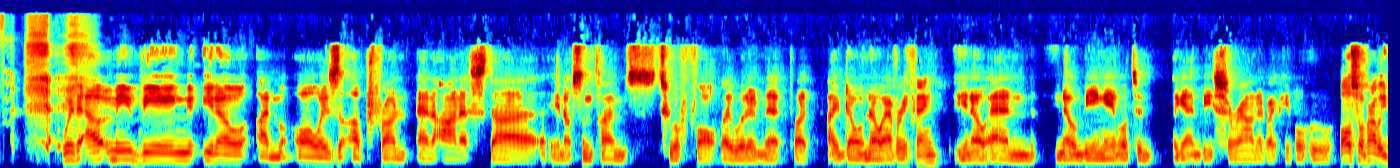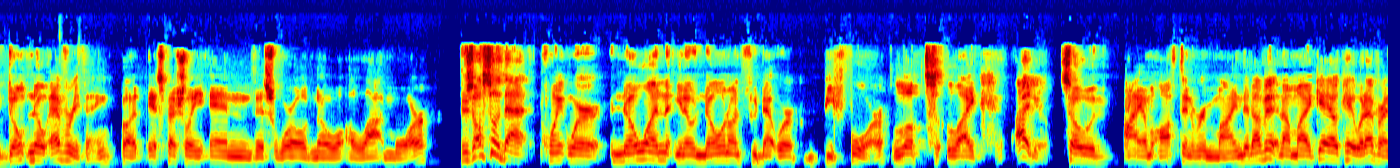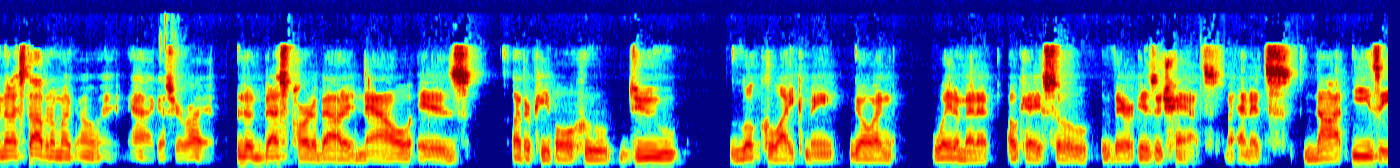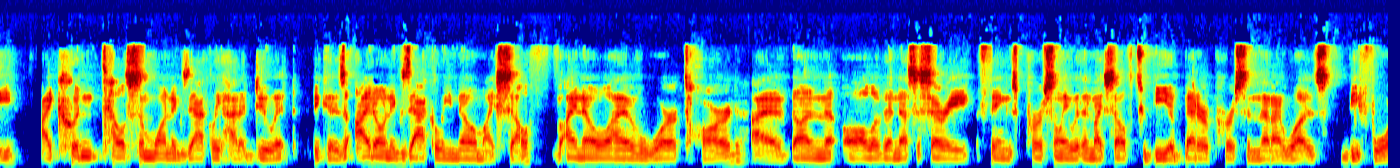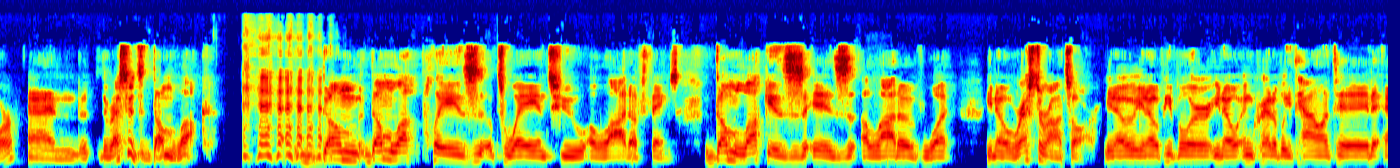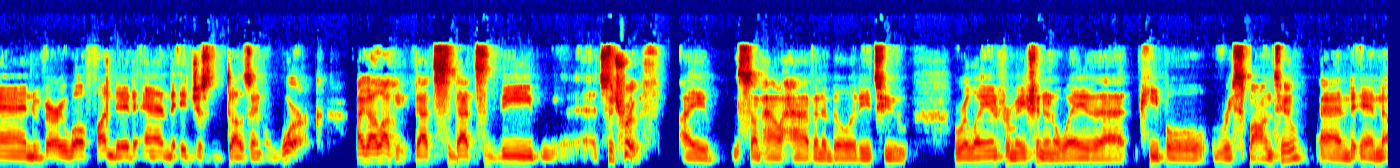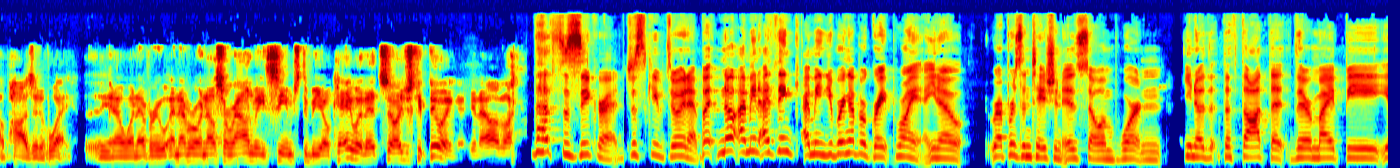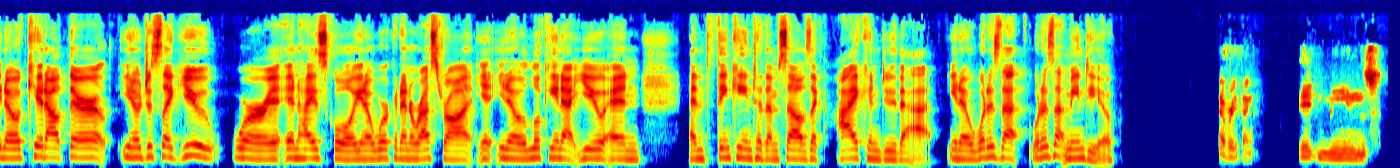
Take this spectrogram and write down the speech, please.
without me being you know i'm always upfront and honest uh, you know sometimes to a fault i would admit but i don't know everything you know and you know being able to again be surrounded by people who also probably don't know everything but especially in this world know a lot more there's also that point where no one, you know, no one on Food Network before looked like I do. So I am often reminded of it and I'm like, yeah, okay, whatever. And then I stop and I'm like, oh, wait, yeah, I guess you're right. The best part about it now is other people who do look like me going, wait a minute. Okay, so there is a chance and it's not easy I couldn't tell someone exactly how to do it because I don't exactly know myself. I know I've worked hard. I've done all of the necessary things personally within myself to be a better person than I was before. And the rest of it's dumb luck. dumb dumb luck plays its way into a lot of things. Dumb luck is is a lot of what you know restaurants are. You know you know people are you know incredibly talented and very well funded and it just doesn't work. I got lucky. That's that's the it's the truth. I somehow have an ability to relay information in a way that people respond to and in a positive way. You know, when every when everyone else around me seems to be okay with it, so I just keep doing it. You know, I'm like, that's the secret. Just keep doing it. But no, I mean, I think, I mean, you bring up a great point. You know, representation is so important. You know, the, the, thought that there might be, you know, a kid out there, you know, just like you were in high school, you know, working in a restaurant, you know, looking at you and and thinking to themselves like I can do that. You know, what does that what does that mean to you? Everything. It means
